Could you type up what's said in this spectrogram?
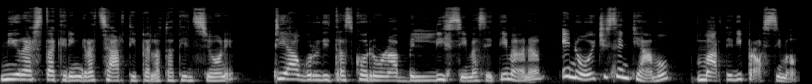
Mi resta che ringraziarti per la tua attenzione. Ti auguro di trascorrere una bellissima settimana e noi ci sentiamo martedì prossimo.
